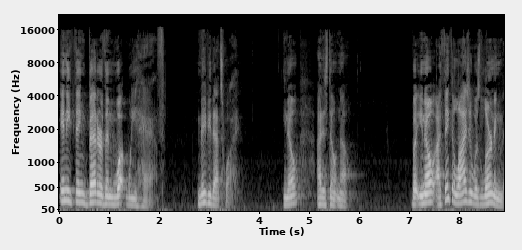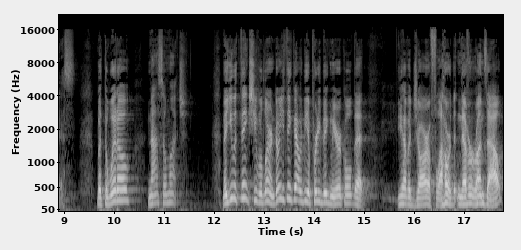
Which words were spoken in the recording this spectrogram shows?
anything better than what we have. Maybe that's why. You know, I just don't know. But you know, I think Elijah was learning this, but the widow, not so much. Now, you would think she would learn. Don't you think that would be a pretty big miracle that you have a jar of flour that never runs out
